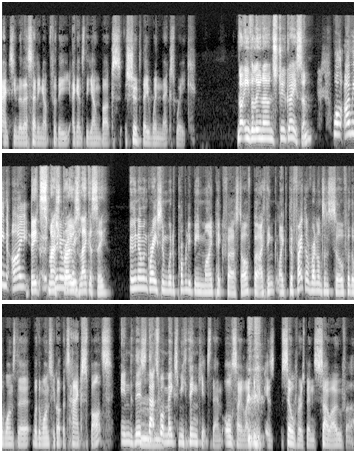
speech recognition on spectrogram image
tag team that they're setting up for the against the Young Bucks should they win next week. Not Evil Uno and Stu Grayson. Well, I mean, I Big uh, Smash Uno Bros Grayson- legacy. Uno and Grayson would have probably been my pick first off, but I think like the fact that Reynolds and Silver the ones that were the ones who got the tag spots in this, that's Mhm. what makes me think it's them. Also, like because Silver has been so over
